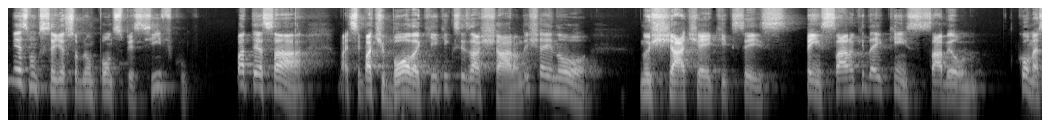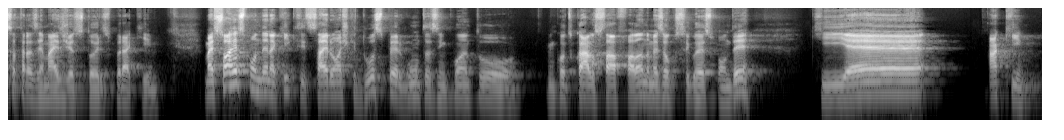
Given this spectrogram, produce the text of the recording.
mesmo que seja sobre um ponto específico, bater essa, esse bate-bola aqui. O que, que vocês acharam? Deixa aí no, no chat aí o que, que vocês pensaram, que daí, quem sabe, eu começo a trazer mais gestores por aqui. Mas só respondendo aqui, que saíram acho que duas perguntas enquanto, enquanto o Carlos estava falando, mas eu consigo responder, que é aqui.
